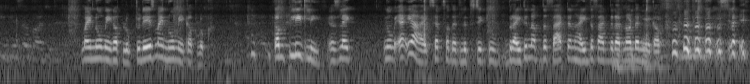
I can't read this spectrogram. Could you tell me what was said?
keep you so gorgeous? my no makeup look today is my no makeup look completely it's like no yeah except for that lipstick to brighten up the fact and hide the fact that i've not done makeup it's like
